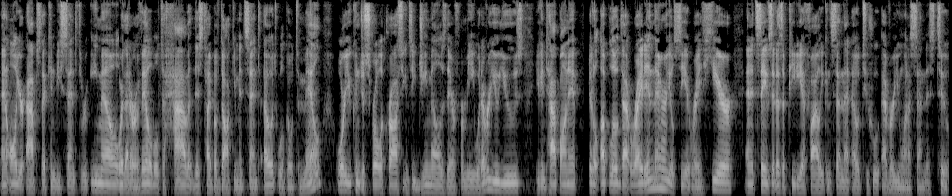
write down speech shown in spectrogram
and all your apps that can be sent through email or that are available to have this type of document sent out will go to mail or you can just scroll across. You can see Gmail is there for me. Whatever you use, you can tap on it. It'll upload that right in there. You'll see it right here and it saves it as a PDF file. You can send that out to whoever you want to send this to.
